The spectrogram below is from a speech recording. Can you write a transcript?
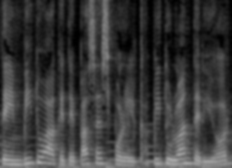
te invito a que te pases por el capítulo anterior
